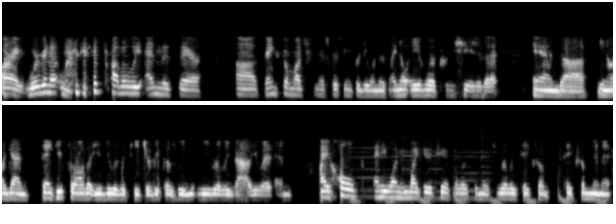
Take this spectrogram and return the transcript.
All right, we're gonna we're gonna probably end this there. Uh, thanks so much, Miss Christine, for doing this. I know Ava appreciated it, and uh, you know, again, thank you for all that you do as a teacher because we we really value it. And I hope anyone who might get a chance to listen to this really takes a takes a minute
